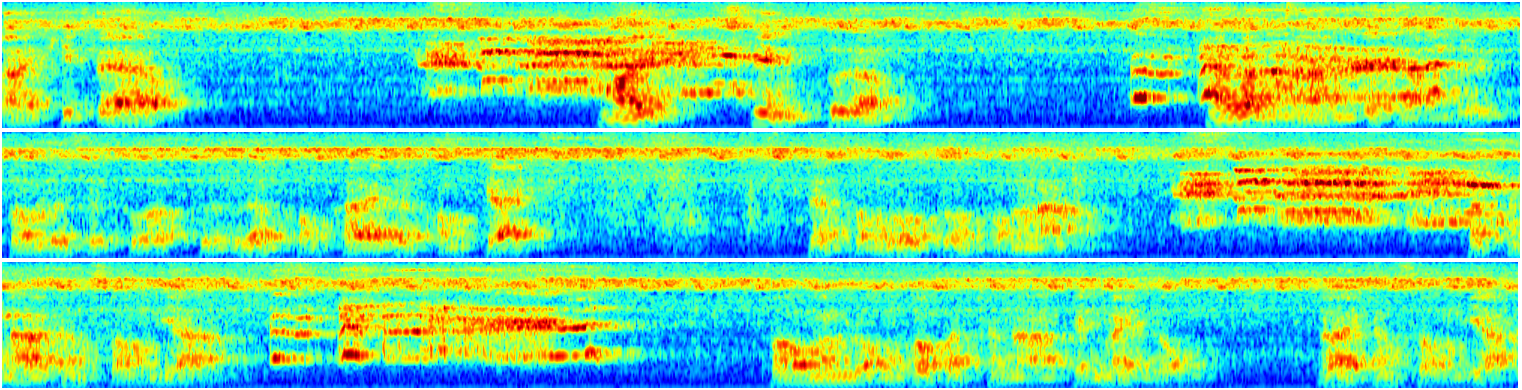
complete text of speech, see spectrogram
นาจิตแล้ว ไม่สิ้นเปลืองพลังงานจะทำเลยความรู้สึกตัวคือเรื่องของกายเรื่องของใจ เรื่องของโลกเรื่องของนามพัฒนาทั้งสองอย่างพอมันหลงก็พัฒนาเป็นไม่หลงได้ทั้งสองอย่าง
